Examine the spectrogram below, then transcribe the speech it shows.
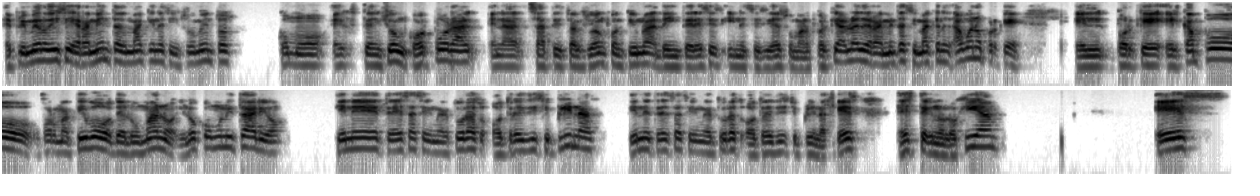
El primero dice herramientas, máquinas, instrumentos como extensión corporal en la satisfacción continua de intereses y necesidades humanas. ¿Por qué habla de herramientas y máquinas? Ah, bueno, porque el, porque el campo formativo del humano y lo comunitario tiene tres asignaturas o tres disciplinas, tiene tres asignaturas o tres disciplinas, que es, es tecnología, es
